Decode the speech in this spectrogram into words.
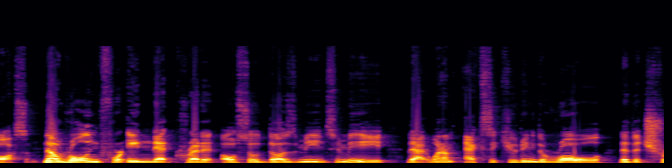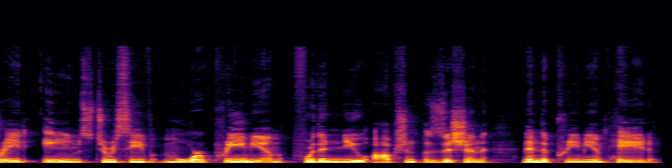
awesome. Now, rolling for a net credit also does mean to me that when I'm executing the roll, that the trade aims to receive more premium for the new option position than the premium paid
